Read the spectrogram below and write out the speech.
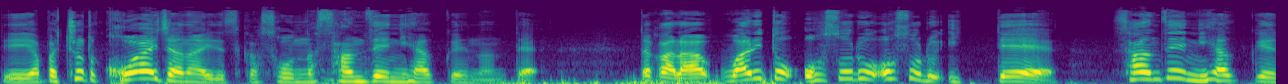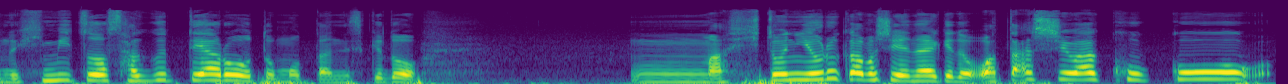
で、やっぱちょっと怖いじゃないですか、そんな3200円なんて。だから、割と恐る恐る行って、3200円の秘密を探ってやろうと思ったんですけど、うん、まあ人によるかもしれないけど、私はここ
